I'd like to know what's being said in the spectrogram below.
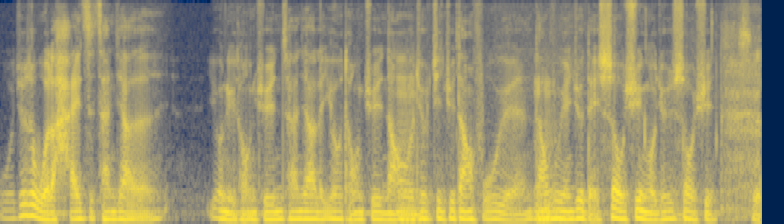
我就是我的孩子参加了幼女童军，参加了幼童军，然后我就进去当服务员，嗯、当服务员就得受训，我就去受训。是，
